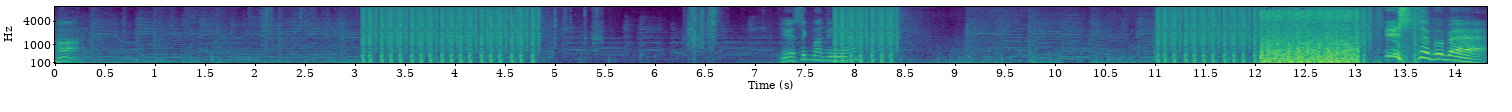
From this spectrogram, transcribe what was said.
Aha. Niye sıkmadın ya? İşte bu be.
